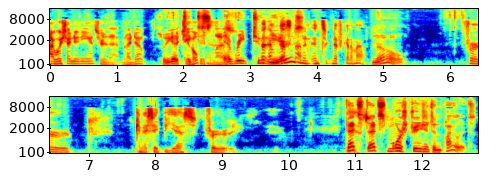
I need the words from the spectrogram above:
I wish I knew the answer to that, but I don't. So you got to But you take hope this it's less. every two But, I years. that's not an insignificant amount no. for. Can I say BS for? That's Yes. that's more stringent than pilots.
